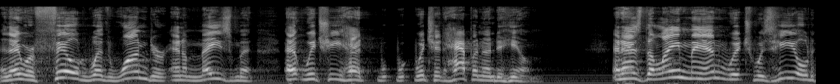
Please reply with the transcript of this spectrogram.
And they were filled with wonder and amazement at which he had which had happened unto him. And as the lame man which was healed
